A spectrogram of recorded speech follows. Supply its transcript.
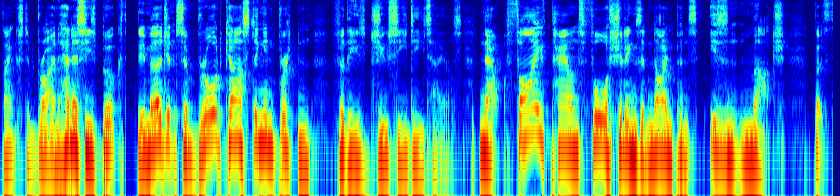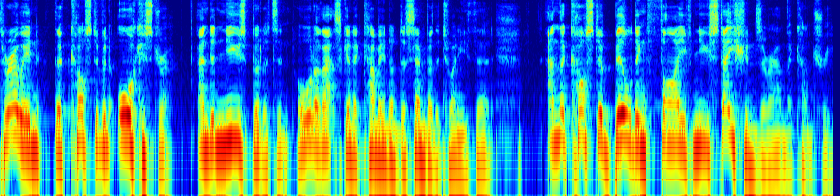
thanks to Brian Hennessy's book, The Emergence of Broadcasting in Britain, for these juicy details. Now, £5, 4 shillings and ninepence isn't much, but throw in the cost of an orchestra and a news bulletin. All of that's going to come in on December the 23rd. And the cost of building five new stations around the country.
